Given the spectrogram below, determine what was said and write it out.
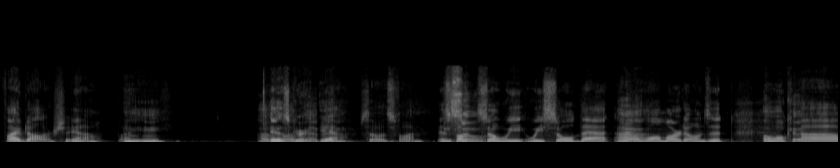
five dollars, you know. But I it was great, yeah. So it's fun. It's And fun. so- So, we we sold that. Yeah. Uh, Walmart owns it. Oh, okay. I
